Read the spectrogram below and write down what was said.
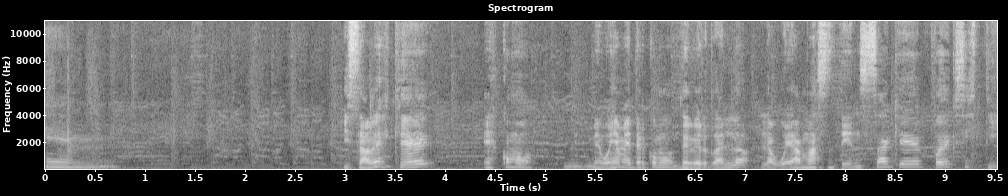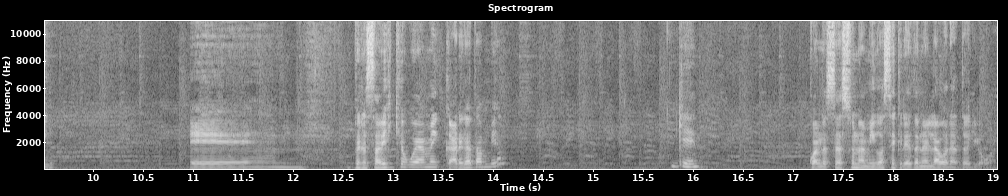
Em, Y sabes que es como, me voy a meter como de verdad la, la wea más densa que puede existir. Eh, pero ¿sabéis qué wea me carga también? ¿Qué? Cuando se hace un amigo secreto en el laboratorio, weón.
